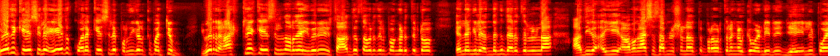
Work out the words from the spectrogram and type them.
ഏത് കേസിലെ ഏത് കൊലക്കേസിലെ പ്രതികൾക്ക് പറ്റും? ഇവർ രാഷ്ട്രീയ കേസിൽ എന്ന് പറഞ്ഞാൽ ഇവർ സാധ്യ സമരത്തിൽ പങ്കെടുത്തിട്ടോ അല്ലെങ്കിൽ എന്തെങ്കിലും തരത്തിലുള്ള അധിക ഈ അവകാശ സംരക്ഷണ പ്രവർത്തനങ്ങൾക്ക് വേണ്ടിയിട്ട് ജയിലിൽ പോയ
